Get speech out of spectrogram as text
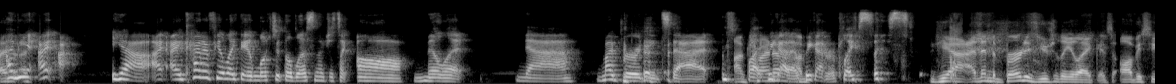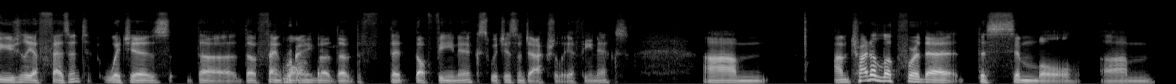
I mean, I, I yeah, I, I kind of feel like they looked at the list and they're just like, oh, millet. Nah, my bird needs that. I'm Like, trying we to- gotta I'm- we gotta replace this. Yeah, and then the bird is usually like it's obviously usually a pheasant, which is the the feng huang, Right. the, the the the the phoenix, which isn't actually a phoenix. Um, I'm trying to look for the the symbol. Um,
